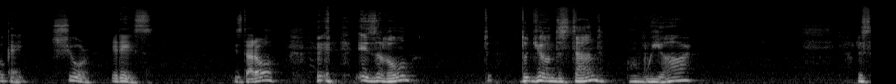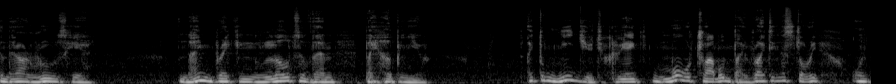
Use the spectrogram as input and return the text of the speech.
Okay, sure, it is. Is that all? Is that all? D- Don't you understand who we are? Listen, there are rules here, and I'm breaking loads of them by helping you. I don't need you to create more trouble by writing a story on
